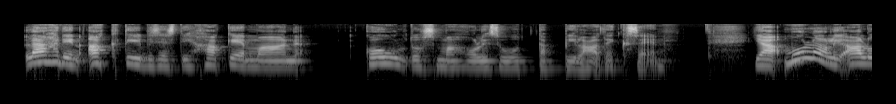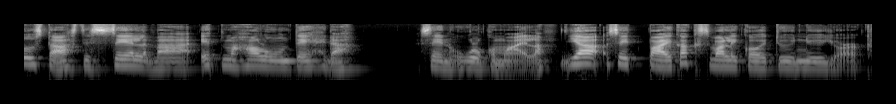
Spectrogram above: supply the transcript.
lähdin aktiivisesti hakemaan koulutusmahdollisuutta Pilatekseen. Ja mulle oli alusta asti selvää, että mä haluan tehdä sen ulkomailla. Ja sitten paikaksi valikoitui New York.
